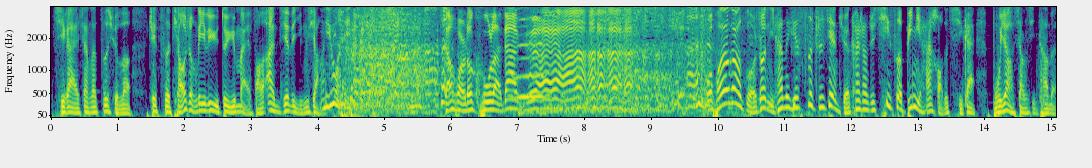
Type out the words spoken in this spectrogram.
乞丐向他咨询了这次调整利率对于买房按揭的影响。哎呦我的天！小伙儿都哭了，大哥呀！我朋友告诉我说，你看那些四肢健全、看上去气色比你还好的乞丐，不要相信他们。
